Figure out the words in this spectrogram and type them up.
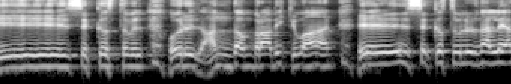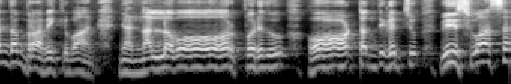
യേശു ക്രിസ്തുവിൽ ഒരു അന്തം പ്രാപിക്കുവാൻ യേശു ക്രിസ്തുവിൽ ഒരു നല്ല അന്തം പ്രാപിക്കുവാൻ ഞാൻ നല്ല ഓർപ്പൊരുതു ഓട്ടം തികച്ചു വിശ്വാസം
